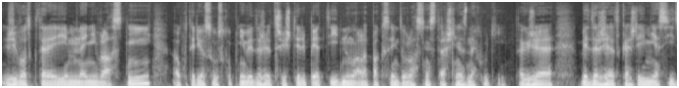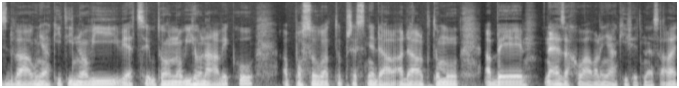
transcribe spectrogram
Život, který jim není vlastní a u kterého jsou schopni vydržet 3, 4, 5 týdnů, ale pak se jim to vlastně strašně znechutí. Takže vydržet každý měsíc, dva u nějaký té nové věci, u toho nového návyku a posouvat to přesně dál a dál k tomu, aby ne zachovávali nějaký fitness, ale,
